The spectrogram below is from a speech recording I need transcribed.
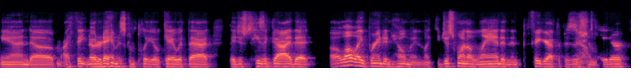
And um, I think Notre Dame is completely okay with that. They just, he's a guy that a lot like Brandon Hillman, like you just want to land and then figure out the position yeah. later.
